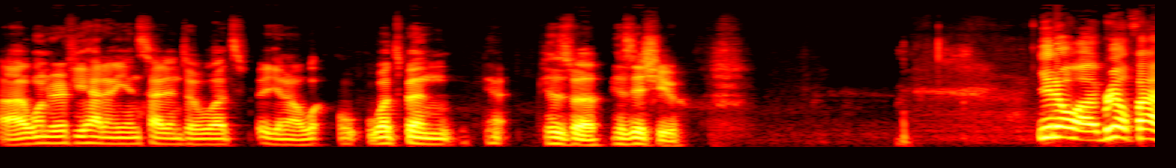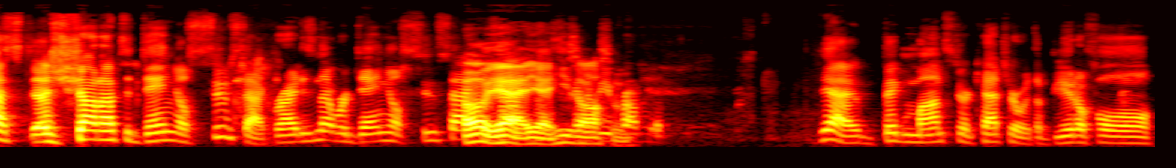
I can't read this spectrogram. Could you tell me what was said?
Uh, I wonder if you had any insight into what's you know what's been his uh, his issue. You know, uh, real fast, uh, shout out to Daniel Susac, right? Isn't that where Daniel Susac? Oh yeah, yeah, he's awesome. Probably, yeah, big monster catcher with a beautiful,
